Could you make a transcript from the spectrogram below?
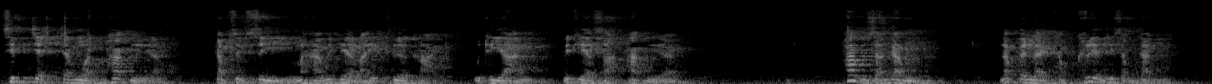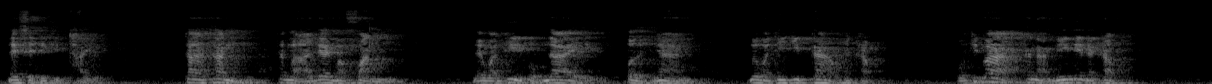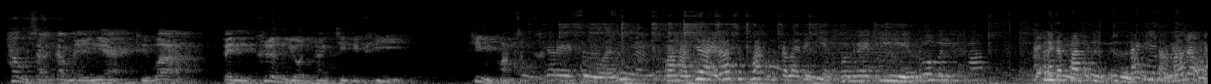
17 จังหวัดภาคเหนือ กับ 14 มหาวิทยาลัยเครือข่าย อุทยาน วิทยาศาสตร์ภาคเหนือ ภาคอุตสาหกรรมนับเป็นแรงขับเคลื่อนที่สำคัญในเศรษฐกิจไทย ถ้าท่านทั้งหลายได้มาฟังในวันที่ผมได้เปิดงานเมื่อวันที่ 29 นะครับ ผมคิดว่าขณะนี้เนี่ยนะครับภาคอุตสาหกรรมเองเนี่ยถือว่าเป็นเครื่องยนต์ทาง GDP ที่มีความสำคัญนเรศวรมหาวิทยาลัยราชภัฏอุตรดิตถ์บนเวทีร่วมบันทึกภาพผลิตภัณฑ์อื่นๆที่สามารถ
